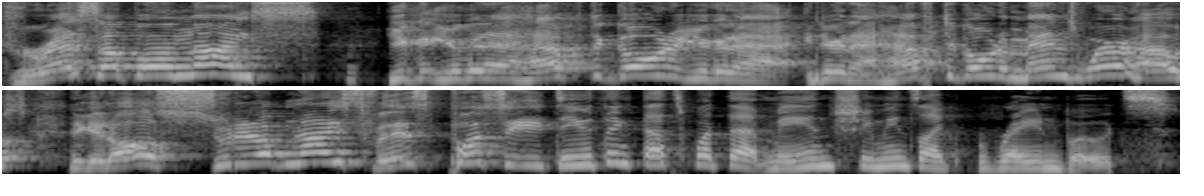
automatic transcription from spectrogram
dress up all nice. You, you're gonna have to go to you're gonna you're gonna have to go to Men's Wearhouse and get all suited up nice for this pussy. Do you think that's what that means? She means like rain boots.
